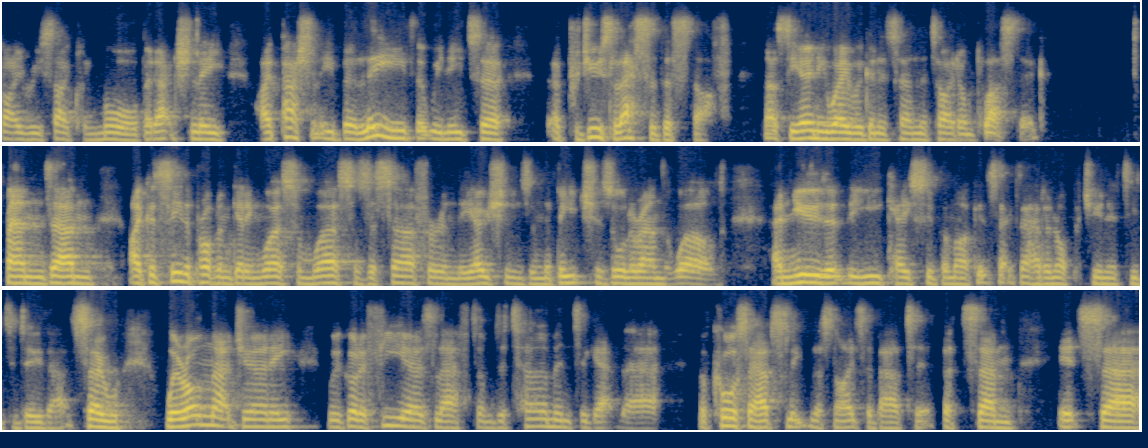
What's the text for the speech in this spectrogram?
by recycling more, but actually, I passionately believe that we need to uh, produce less of the stuff. That's the only way we're going to turn the tide on plastic. And um, I could see the problem getting worse and worse as a surfer in the oceans and the beaches all around the world, and knew that the UK supermarket sector had an opportunity to do that. So we're on that journey. We've got a few years left. I'm determined to get there. Of course, I have sleepless nights about it, but um, it's uh,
